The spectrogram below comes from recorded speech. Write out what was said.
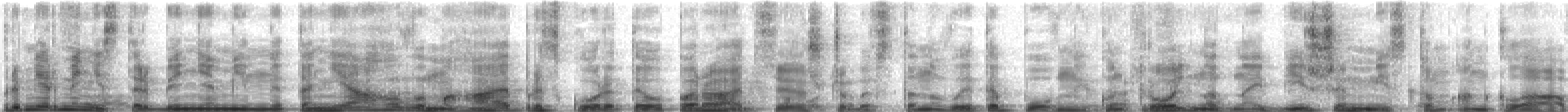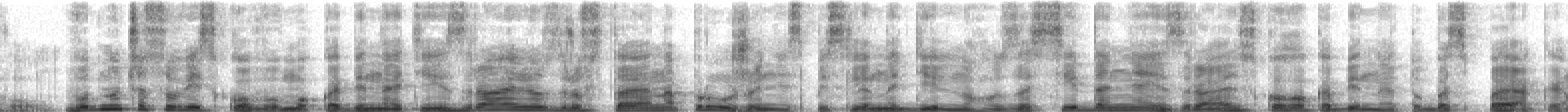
Прем'єр-міністр Бенямін Нетаньяго вимагає прискорити операцію, щоб встановити повний контроль над найбільшим містом анклаву. Водночас у військовому кабінеті Ізраїлю зростає напруженість після недільного засідання ізраїльського кабінету безпеки,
